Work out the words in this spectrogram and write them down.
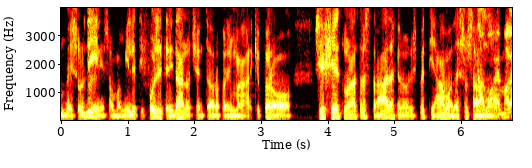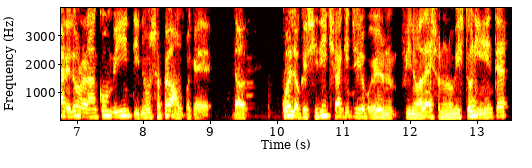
bei soldini, insomma, 1000 tifosi te li danno 100 euro per il marchio, però si è scelta un'altra strada che noi rispettiamo, adesso No, siamo... ma magari loro erano convinti, non sapevamo perché da quello che si dice anche in giro, perché io fino adesso non ho visto niente,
